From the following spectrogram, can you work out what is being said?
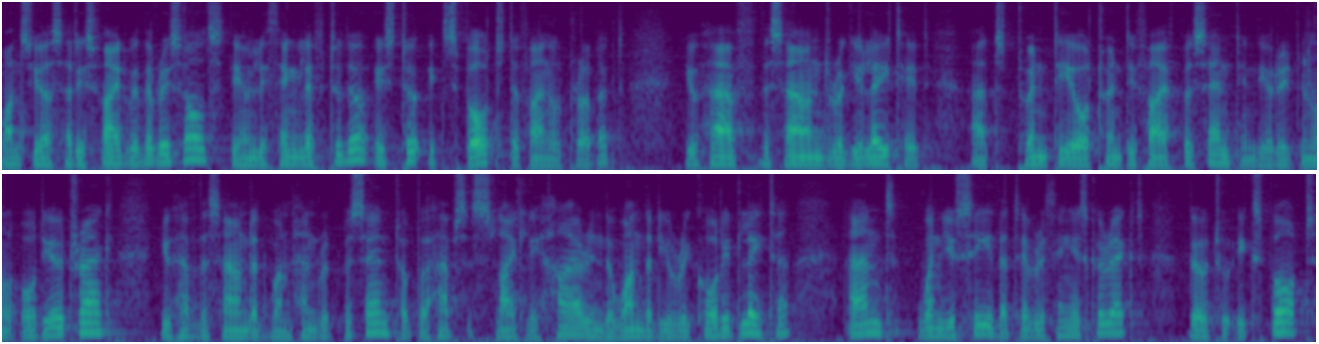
Once you are satisfied with the results, the only thing left to do is to export the final product. You have the sound regulated at 20 or 25% in the original audio track. You have the sound at 100% or perhaps slightly higher in the one that you recorded later. And when you see that everything is correct, go to export.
